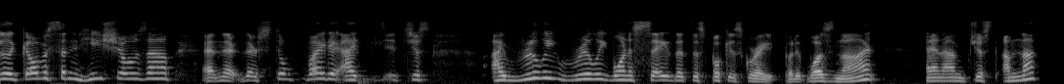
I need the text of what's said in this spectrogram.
like all of a sudden he shows up and they're they're still fighting. I it just I really really want to say that this book is great, but it was not, and I'm just I'm not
